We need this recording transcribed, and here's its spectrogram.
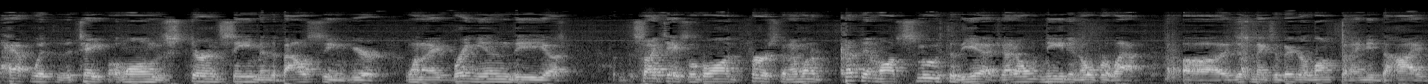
half width of the tape along the stern seam and the bow seam here. When I bring in the, uh, the side tapes will go on first and I want to cut them off smooth to the edge. I don't need an overlap. Uh, it just makes a bigger lump that I need to hide.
